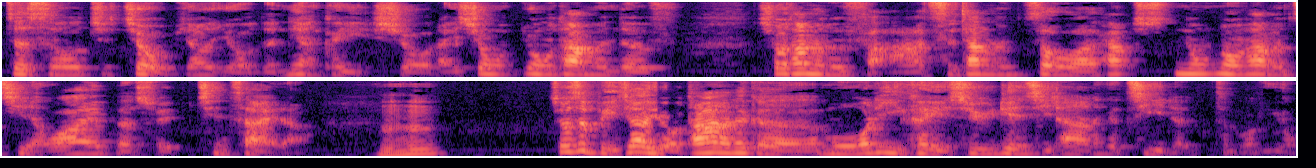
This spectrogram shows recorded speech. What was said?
这时候就就比较有能量可以修，来用用他们的修他们的法啊，吃他们咒啊，他弄弄他们技能，挖一本水青菜啦，嗯哼，就是比较有他的那个魔力，可以去练习他的那个技能怎么用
